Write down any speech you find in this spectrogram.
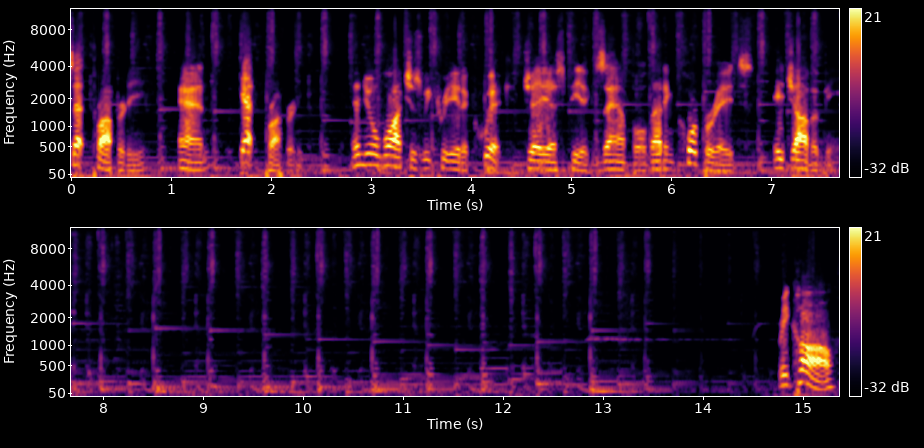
setProperty, and getProperty. And you'll watch as we create a quick JSP example that incorporates a Java Bean. Recall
